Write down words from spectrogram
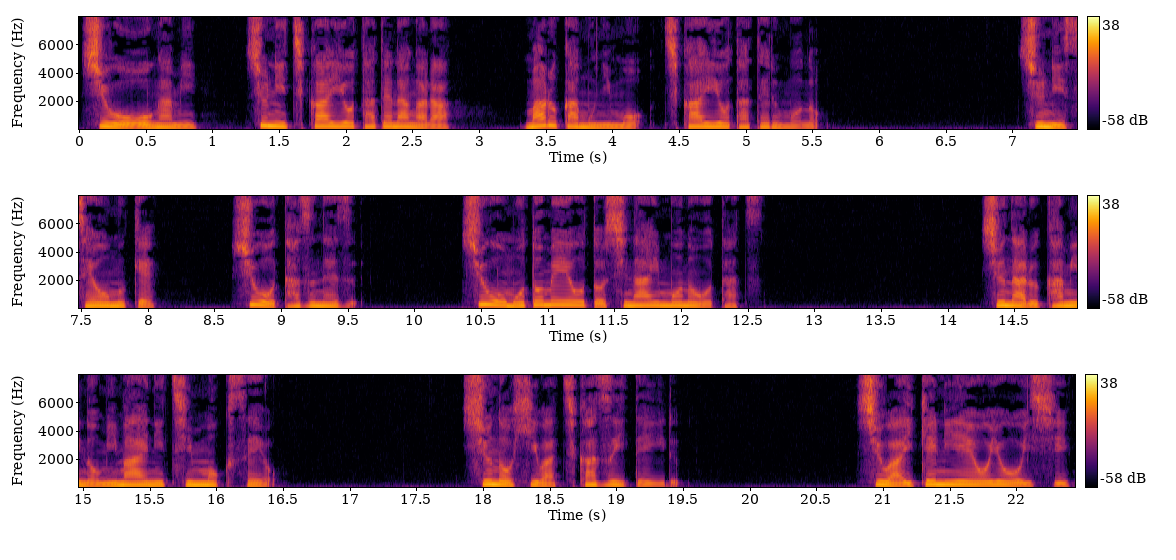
主を拝み主に誓いを立てながらマルカムにも誓いを立てる者。主に背を向け主を尋ねず主を求めようとしない者を立つ。主なる神の見前に沈黙せよ。主の日は近づいている。主は生贄を用意し、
